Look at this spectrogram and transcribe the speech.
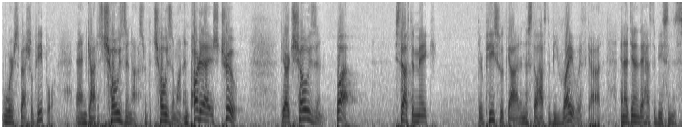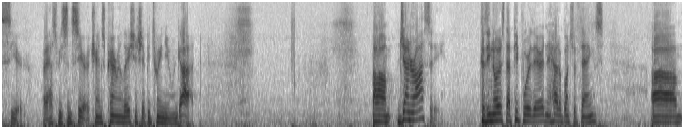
we're special people. And God has chosen us, we're the chosen one. And part of that is true. They are chosen, but you still have to make their peace with God, and this still has to be right with God. And at the end of the day, it has to be sincere. Right? It has to be sincere, a transparent relationship between you and God. Um, generosity, because he noticed that people were there and they had a bunch of things. Um,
